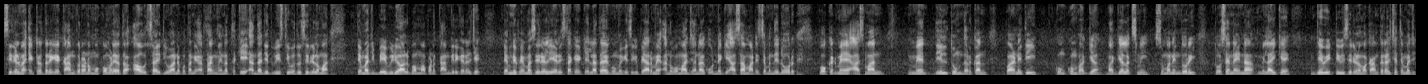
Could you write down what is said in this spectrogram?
સિરિયલમાં એક્ટર તરીકે કામ કરવાનો મોકો મળ્યો હતો. આ ઉત્સાહિત યુવાને પોતાની અર્થાંગ મહેનત થકી અંદાજિત વીસથી વધુ સિરિયલોમાં તેમજ બે વીડિયો આલ્બમમાં પણ કામગીરી કરેલ છે. તેમની ફેમસ સિરિયલ યે રિશ્તા કે કહેલાતા હે ગુમે કિસી કે પ્યાર મેં, અનુપમા ઝનક ઉડને કી આશા, માટી સે બંધી ડોર પોકેટ મેં, આસમાન મેં, દિલ તુમ ધડકન, પરિણીતિ, કુમકુમ ભાગ્ય, ભાગ્યલક્ષ્મી, સુમન ઇન્દોરી તોસે નૈના, મિલાઈ કે જેવી ટીવી સિરિયલોમાં કામ કરેલ છે. તેમજ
